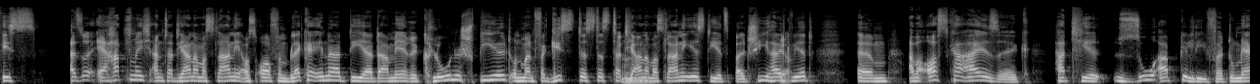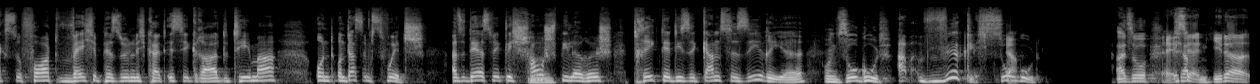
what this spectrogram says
ist, also er hat mich an Tatjana Maslani aus Orphan Black erinnert, die ja da mehrere Klone spielt und man vergisst, dass das Tatjana Mhm. Maslani ist, die jetzt bald She-Hulk Ja. wird. Ähm, aber Oscar Isaac hat hier so abgeliefert. Du merkst sofort, welche Persönlichkeit ist hier gerade Thema und, und das im Switch. Also der ist wirklich schauspielerisch, trägt er diese ganze Serie, Und so gut. aber wirklich So Ja. gut. Also, Er ist ja in jeder,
